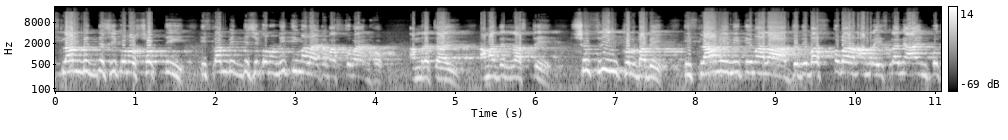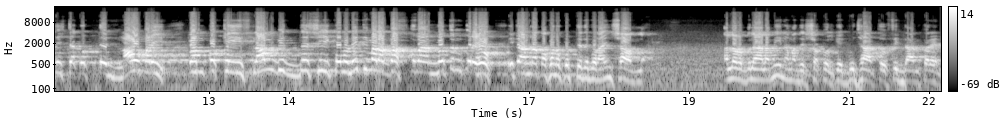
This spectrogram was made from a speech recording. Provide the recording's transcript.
ইসলাম বিদ্বেষী কোন শক্তি, ইসলাম বিদ্বেষী কোন নীতিমালা এটা বাস্তবায়ন হোক। আমরা চাই আমাদের রাষ্ট্রে সুশৃঙ্খল ভাবে ইসলামী নীতিমালা যদি বাস্তবায়ন আমরা ইসলামী আইন প্রতিষ্ঠা করতে নাও পারি, কমপক্ষে ইসলাম বিদ্বেষী কোন নীতিমালা বাস্তবায়ন নতুন করে হোক, এটা আমরা কখনো করতে দেবো না, ইনশাআল্লাহ। আল্লাহ রবুল্লা আলমিন আমাদের সকলকে বুঝার তৌফিক দান করেন।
